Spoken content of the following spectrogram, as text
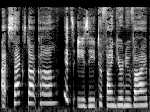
At Sax.com, it's easy to find your new vibe.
